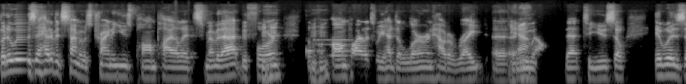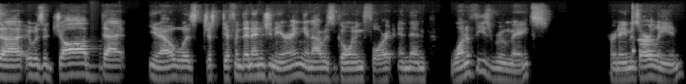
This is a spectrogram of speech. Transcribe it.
but it was ahead of its time. It was trying to use Palm Pilots. Remember that before mm-hmm. Mm-hmm. Palm Pilots, we had to learn how to write a, a new alphabet to use. So it was uh, it was a job that you know was just different than engineering, and I was going for it. And then one of these roommates, her name is Arlene,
